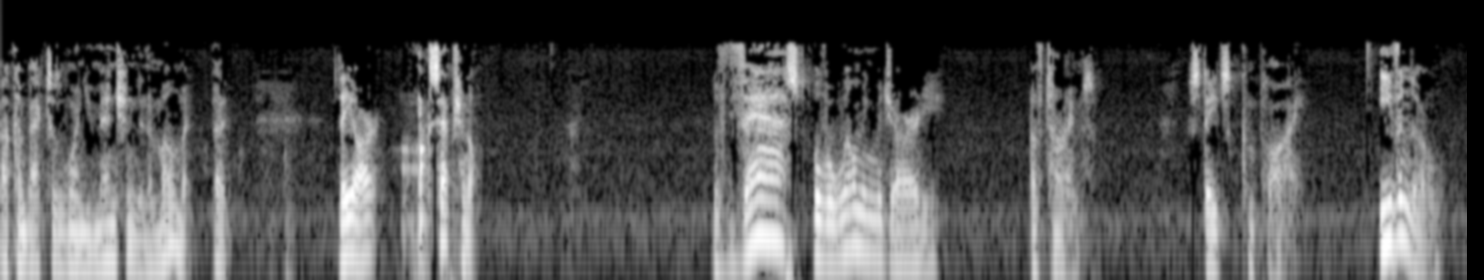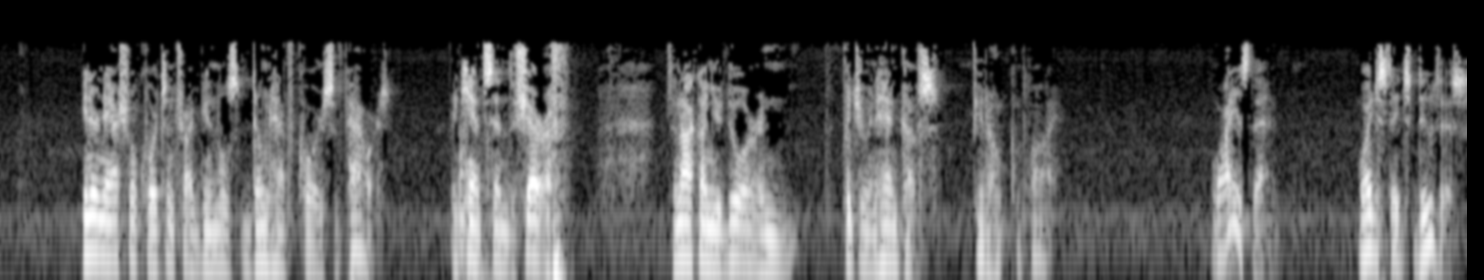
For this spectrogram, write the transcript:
I'll come back to the one you mentioned in a moment, but they are exceptional. The vast, overwhelming majority of times, states comply even though international courts and tribunals don't have coercive powers. They can't send the sheriff to knock on your door and put you in handcuffs if you don't comply. Why is that? Why do states do this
